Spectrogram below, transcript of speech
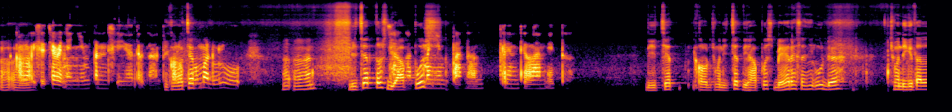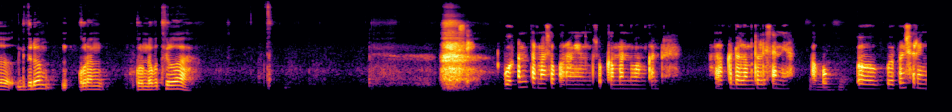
Ah, ah. kalau isi ceweknya nyimpen sih ya tergantung. Ya, kalau chat- mah dulu. Ah, kan? Di chat terus sangat dihapus. menyimpan perintilan itu. Di chat kalau cuma di chat dihapus beres aja udah. Cuma digital gitu doang kurang kurang dapat feel lah. Iya sih. Gue kan termasuk orang yang suka menuangkan hal ke dalam tulisan ya aku eh, gue pun sering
